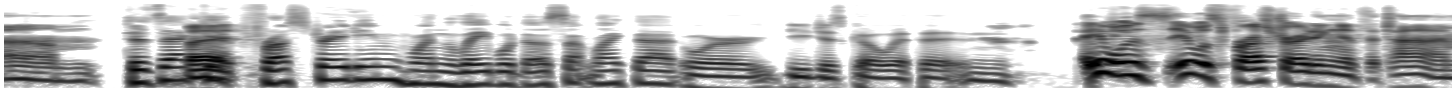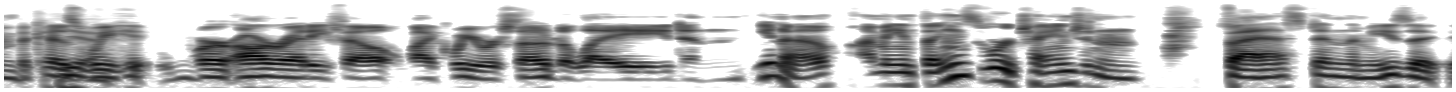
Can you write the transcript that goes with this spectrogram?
Um, Does that but- get frustrating when the label does something like that, or do you just go with it? And it was it was frustrating at the time because Yeah. we were already felt like we were so delayed, and you know, I mean, things were changing fast in the music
